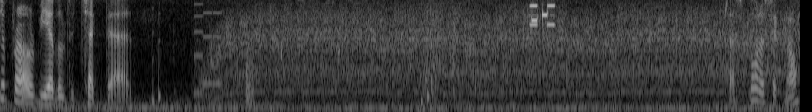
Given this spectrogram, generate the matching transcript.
Should probably be able to check that. Transport a signal.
